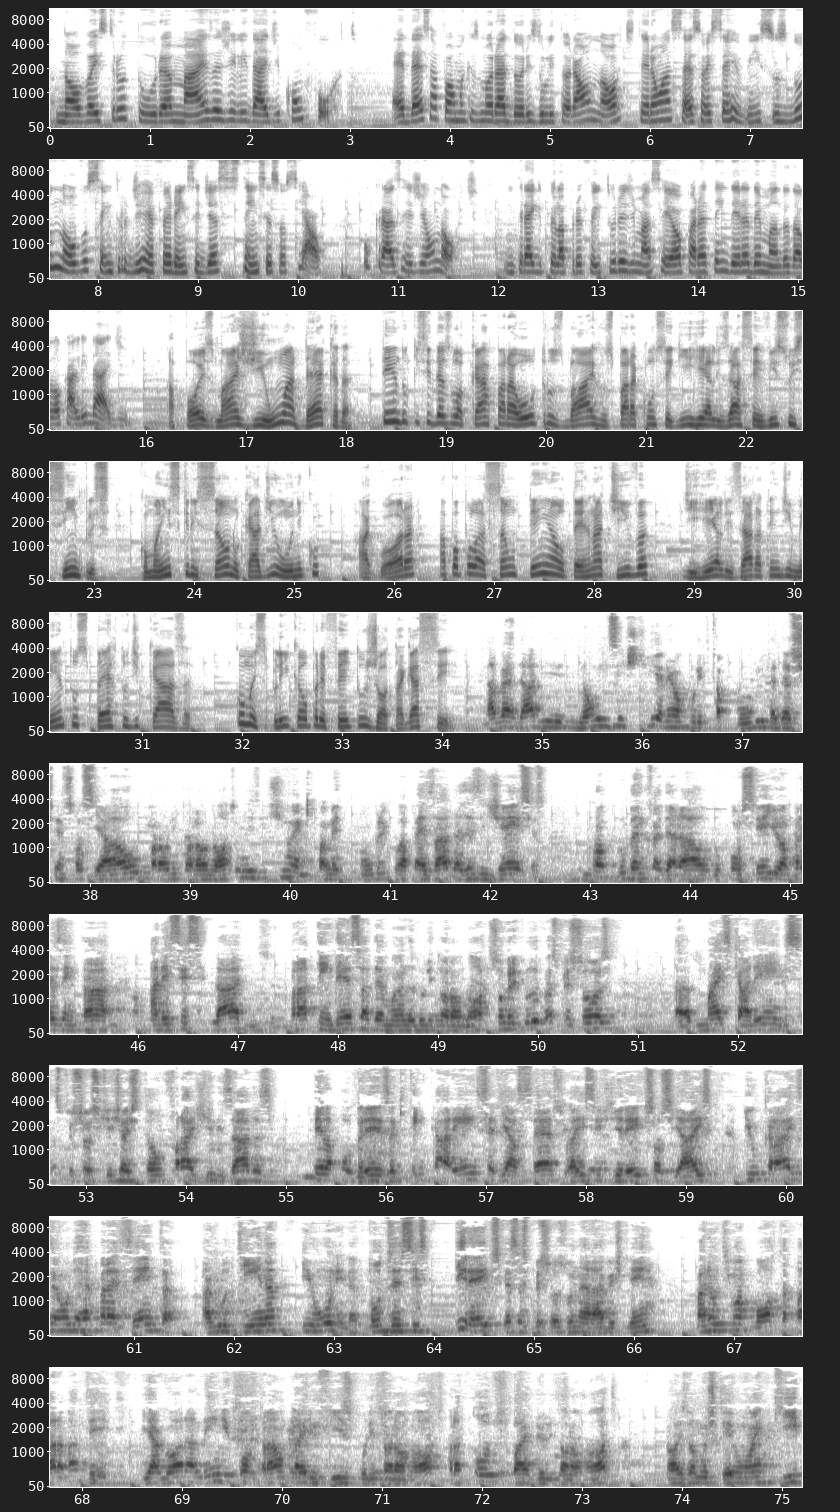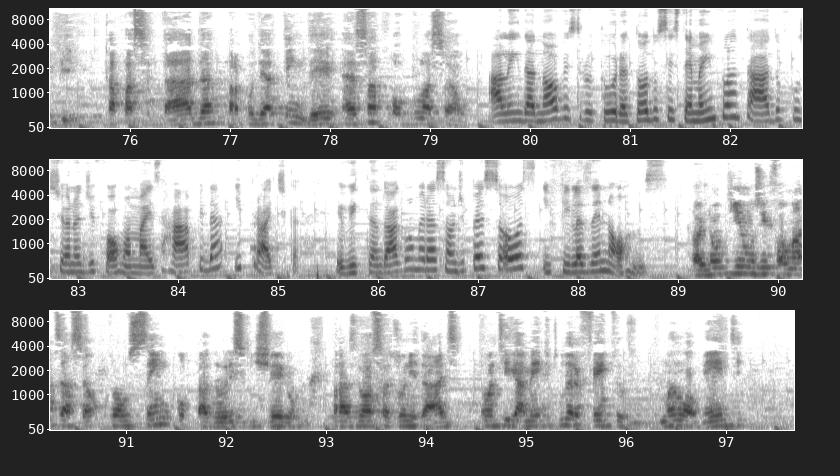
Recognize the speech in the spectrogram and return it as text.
Nova estrutura, mais agilidade e conforto. É dessa forma que os moradores do litoral norte terão acesso aos serviços do novo Centro de Referência de Assistência Social, o CRAS Região Norte entregue pela Prefeitura de Maceió para atender a demanda da localidade. Após mais de uma década, tendo que se deslocar para outros bairros para conseguir realizar serviços simples, como a inscrição no CAD único, agora a população tem a alternativa de realizar atendimentos perto de casa, como explica o prefeito JHC. Na verdade, não existia nenhuma política pública de assistência social para o litoral norte, não existia um equipamento público, apesar das exigências do próprio governo federal, do Conselho apresentar a necessidade para atender essa demanda do litoral norte, sobretudo com as pessoas uh, mais carentes, as pessoas que já estão fragilizadas pela pobreza, que têm carência de acesso a esses direitos sociais, e o CRAS é onde representa, aglutina e une né, todos esses direitos que essas pessoas vulneráveis têm, mas não tinha uma porta para bater. E agora, além de encontrar um prédio físico Litoral Norte, para todos os bairros do Litoral Norte, nós vamos ter uma equipe capacitada para poder atender essa população. Além da nova estrutura, todo o sistema implantado funciona de forma mais rápida e prática, evitando a aglomeração de pessoas e filas enormes. Nós não tínhamos informatização, são 100 computadores que chegam para as nossas unidades. Então, antigamente, tudo era feito manualmente,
